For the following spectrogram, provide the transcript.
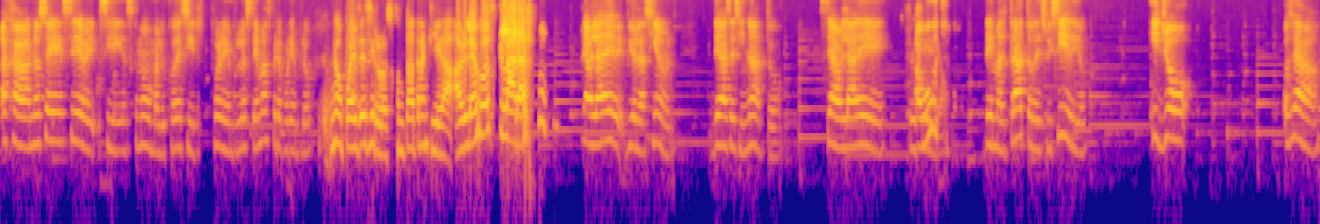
Ajá, no sé si, si es como maluco decir, por ejemplo, los temas, pero por ejemplo... No, puedes decirlos con toda tranquilidad. Hablemos claras. Se habla de violación, de asesinato, se habla de abuso, de maltrato, de suicidio. Y yo, o sea,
